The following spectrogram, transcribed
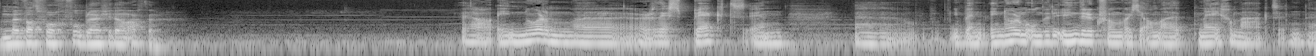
met wat voor gevoel blijf je dan achter? Nou, enorm uh, respect. En uh, ik ben enorm onder de indruk van wat je allemaal hebt meegemaakt. En uh,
